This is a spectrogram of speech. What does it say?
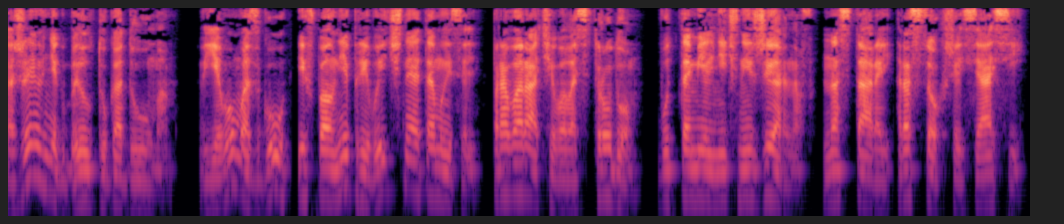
Кожевник был тугодумом. В его мозгу и вполне привычная эта мысль проворачивалась с трудом, будто мельничный жернов на старой рассохшейся оси.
